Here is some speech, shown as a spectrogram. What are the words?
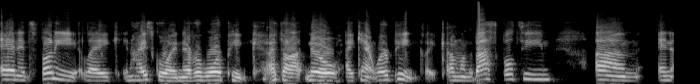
and it's funny, like in high school, I never wore pink. I thought, no, I can't wear pink. Like I'm on the basketball team. Um, and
